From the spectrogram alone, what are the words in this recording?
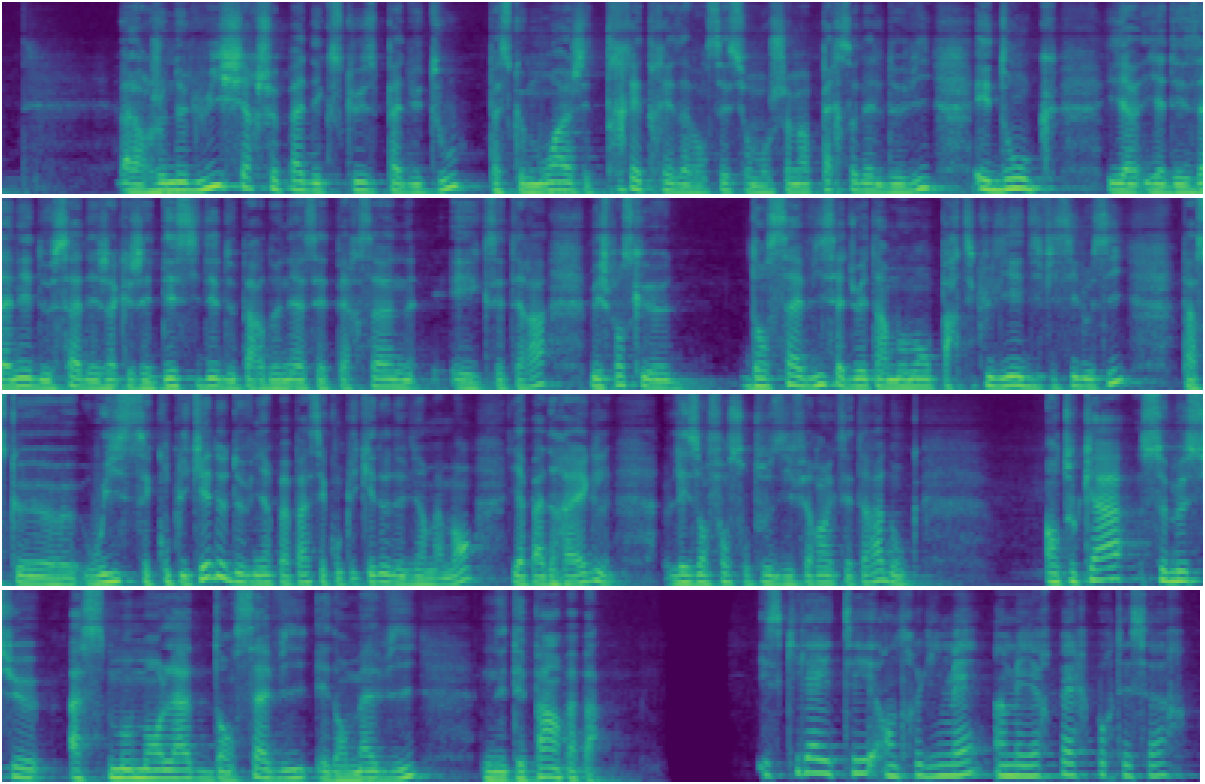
alors je ne lui cherche pas d'excuses, pas du tout, parce que moi, j'ai très très avancé sur mon chemin personnel de vie, et donc il y a, il y a des années de ça déjà que j'ai décidé de pardonner à cette personne, et etc. Mais je pense que dans sa vie, ça a dû être un moment particulier et difficile aussi, parce que euh, oui, c'est compliqué de devenir papa, c'est compliqué de devenir maman. Il n'y a pas de règles, les enfants sont tous différents, etc. Donc en tout cas, ce monsieur, à ce moment-là, dans sa vie et dans ma vie, n'était pas un papa. Est-ce qu'il a été, entre guillemets, un meilleur père pour tes sœurs?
